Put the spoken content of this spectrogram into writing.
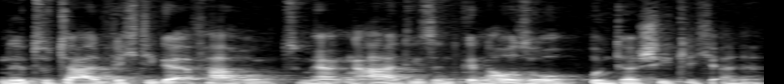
eine total wichtige Erfahrung, zu merken, ah, die sind genauso unterschiedlich alle.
